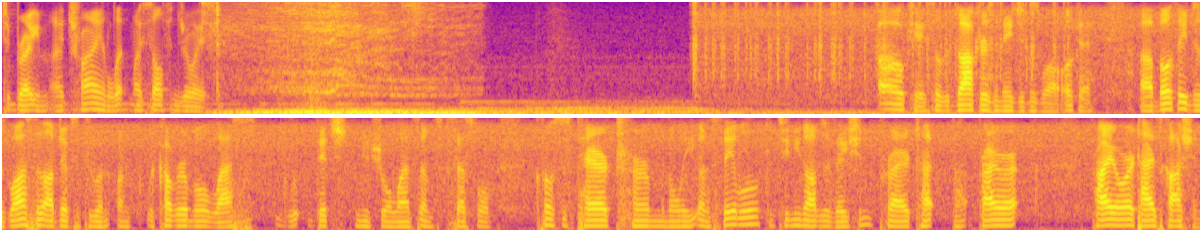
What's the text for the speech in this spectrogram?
to brighten, I try and let myself enjoy it. Okay, so the doctor is an agent as well. Okay. Uh, both agents lost the objects to an unrecoverable last-ditch neural lance unsuccessful. Closest terror terminally unstable. Continued observation. Prior prior prioritize caution.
